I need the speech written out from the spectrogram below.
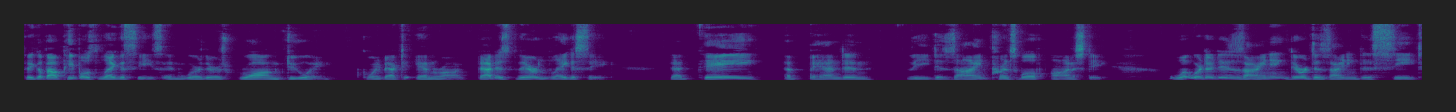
Think about people's legacies and where there's wrongdoing. Going back to Enron, that is their legacy, that they abandoned the design principle of honesty. What were they designing? They were designing deceit.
